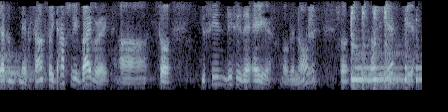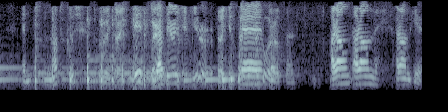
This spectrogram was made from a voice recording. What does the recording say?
doesn't make sense, so it has to be vibrate. Uh, so you see, this is the area of the note. Okay. So not here, here, and not push. Wait, wait, sorry. This Where is there in here, or like inside Uh, the circle or outside? around, around, around here.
